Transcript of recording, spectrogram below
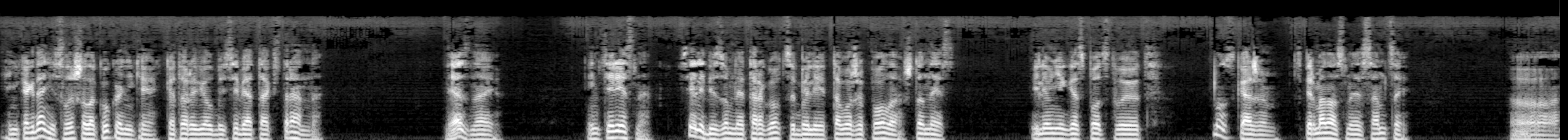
Я никогда не слышал о кукольнике, который вел бы себя так странно. Я знаю. Интересно, все ли безумные торговцы были того же пола, что Несс? Или у них господствуют, ну, скажем, спермоносные самцы? О...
